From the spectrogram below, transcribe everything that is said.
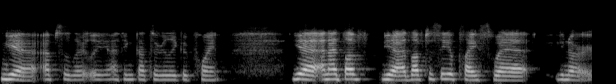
Yeah, absolutely. I think that's a really good point. Yeah, and I'd love, yeah, I'd love to see a place where, you know,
